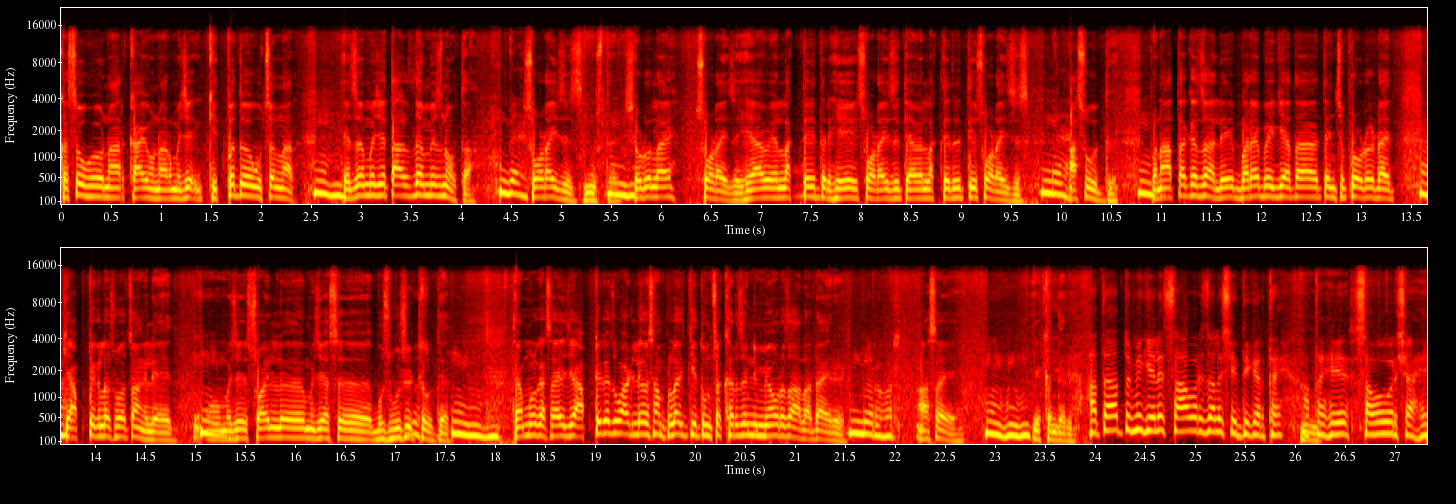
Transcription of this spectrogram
कसं होणार काय होणार म्हणजे कितपत उचलणार ह्याचं म्हणजे तारतम्यच नव्हता. सोडायचंच नुसतं. शेड्यूल आहे सोडायचं. ह्या वेळेला लागतंय तर हे सोडायचं त्या वेळेला लागतंय तर ते सोडायचंच. असं होतं. पण आता कसं झालंय बऱ्यापैकी आता त्यांचे प्रोडक्ट आहेत की आपटेकला सुद्धा चांगले आहेत. म्हणजे सॉइल म्हणजे असं भुसभुशीत ठेवतात. त्यामुळे कसं आहे जे आपटेकच वाढल्यावर संपला की तुमचा खर्च निम्म्यावरच आला डायरेक्ट बरोबर. असं आहे. एकंदरीत. आता तुम्ही गेले सहा वर्ष झालं शेती करताय. आता हे सहावं वर्ष आहे.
